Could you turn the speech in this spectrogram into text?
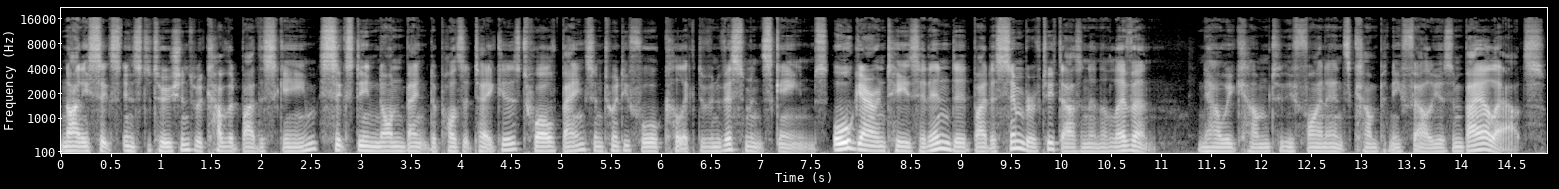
96 institutions were covered by the scheme, 16 non bank deposit takers, 12 banks, and 24 collective investment schemes. All guarantees had ended by December of 2011. Now we come to the finance company failures and bailouts.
